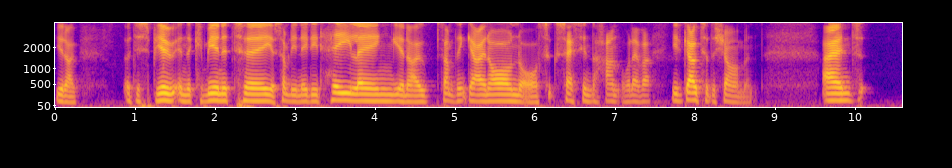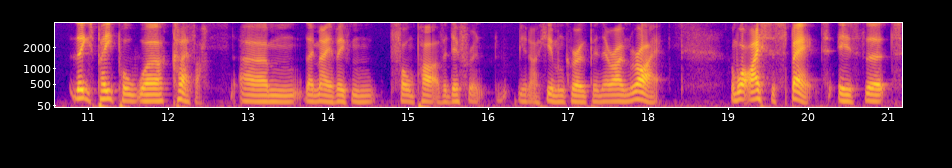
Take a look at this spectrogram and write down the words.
you know, a dispute in the community, or somebody needed healing, you know, something going on, or success in the hunt, or whatever, you'd go to the shaman. And these people were clever. Um, they may have even formed part of a different, you know, human group in their own right. And what I suspect is that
